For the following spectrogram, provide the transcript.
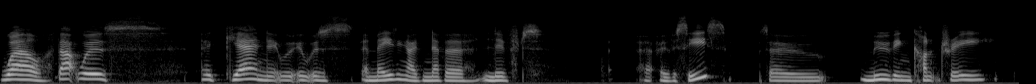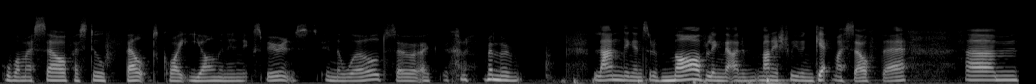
Well, that was again. It, w- it was amazing. I'd never lived uh, overseas, so moving country all by myself. I still felt quite young and inexperienced in the world. So I kind of remember landing and sort of marveling that I'd managed to even get myself there. Um,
